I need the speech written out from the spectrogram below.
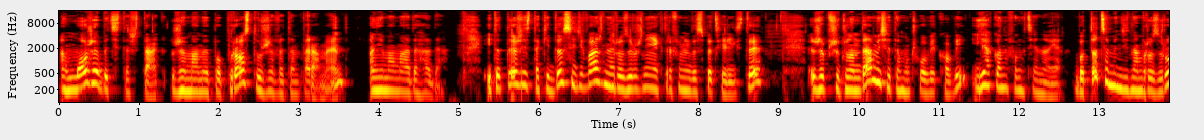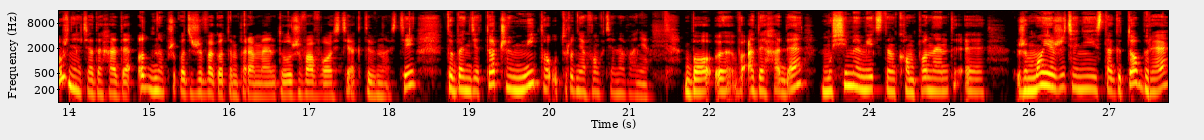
a może być też tak, że mamy po prostu żywy temperament, a nie mamy ADHD. I to też jest takie dosyć ważne rozróżnienie, jak trafimy do specjalisty, że przyglądamy się temu człowiekowi, jak on funkcjonuje. Bo to, co będzie nam rozróżniać ADHD od na przykład żywego temperamentu, żwawości, aktywności, to będzie to, czy mi to utrudnia funkcjonowanie. Bo y, w ADHD musimy mieć ten komponent y, że moje życie nie jest tak dobre,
